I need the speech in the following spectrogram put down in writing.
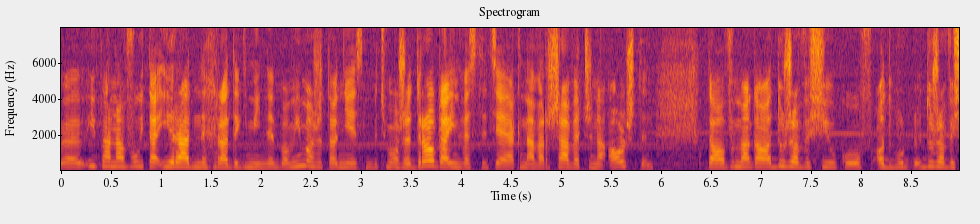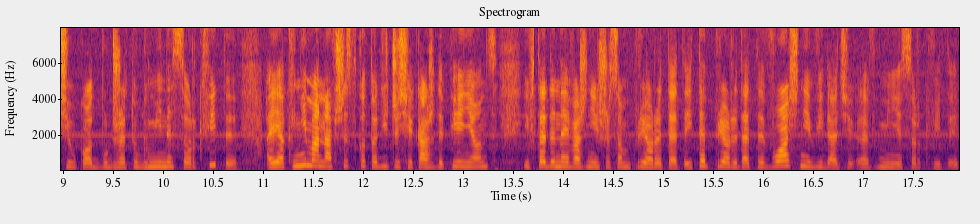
e, i pana wójta, i radnych Rady Gminy, bo mimo, że to nie jest być może droga inwestycja jak na Warszawę czy na Olsztyn, to wymagała dużo wysiłków, od, dużo wysiłku od budżetu gminy Sorkwity, a jak nie ma na wszystko, to liczy się każdy pieniądz i wtedy najważniejsze są priorytety i te priorytety właśnie widać e, w gminie Sorkwity.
